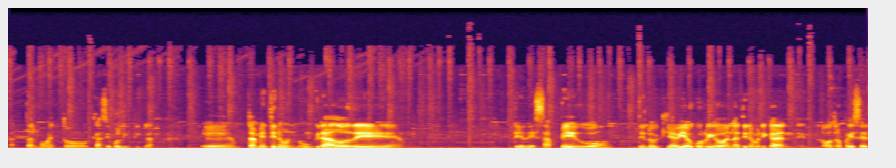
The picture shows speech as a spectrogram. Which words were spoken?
hasta el momento casi política, eh, también tiene un, un grado de, de desapego de lo que había ocurrido en Latinoamérica en, en los otros países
